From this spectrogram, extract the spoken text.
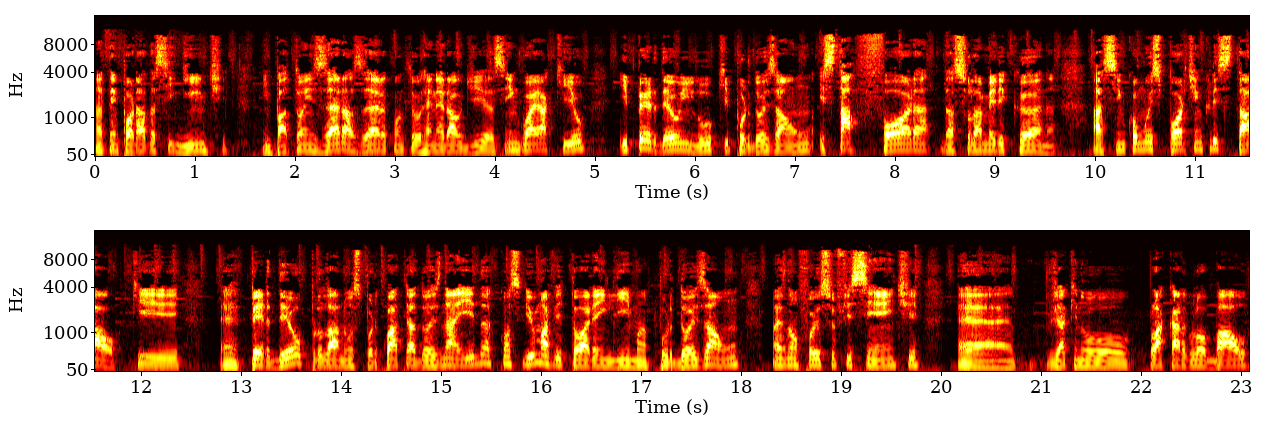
na temporada seguinte. Empatou em 0 a 0 contra o General Dias em Guayaquil e perdeu em Luque por 2 a 1 está fora da Sul-Americana. Assim como o Sporting Cristal, que é, perdeu para o Lanús por 4 a 2 na ida, conseguiu uma vitória em Lima por 2 a 1 mas não foi o suficiente, é, já que no placar global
